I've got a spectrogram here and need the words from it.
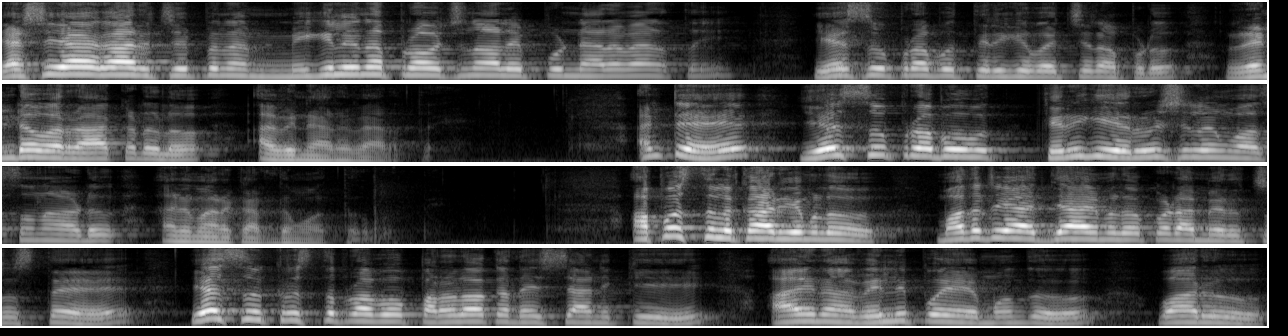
యషయా గారు చెప్పిన మిగిలిన ప్రవచనాలు ఎప్పుడు నెరవేరుతాయి? యేసు ప్రభు తిరిగి వచ్చినప్పుడు రెండవ రాకడలో అవి నెరవేరుతాయి. అంటే యేసు ప్రభు తిరిగి ఎరుశలం వస్తున్నాడు అని మనకు అర్థమవుతుంది. అపస్తుల కార్యములు మొదటి అధ్యాయంలో కూడా మీరు చూస్తే యేసు క్రీస్తు ప్రభు పరలోక దేశానికి ఆయన వెళ్ళిపోయే ముందు వారు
